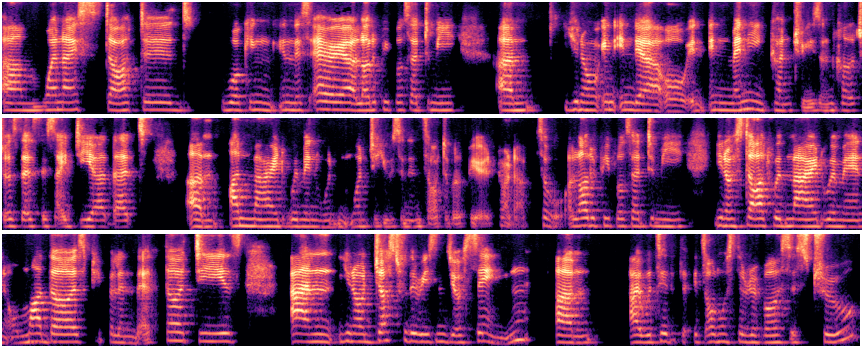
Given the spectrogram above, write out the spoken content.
Um, when I started working in this area, a lot of people said to me, um, you know, in India or in, in many countries and cultures, there's this idea that um, unmarried women wouldn't want to use an insertable period product. So a lot of people said to me, you know, start with married women or mothers, people in their 30s. And, you know, just for the reasons you're saying, um, I would say that it's almost the reverse is true.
